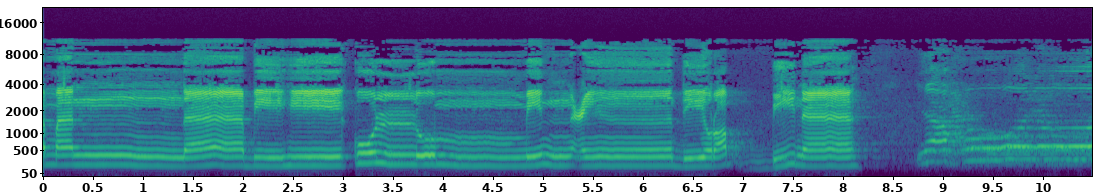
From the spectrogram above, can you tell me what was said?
آمنا به كل من عند ربنا. يقولون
